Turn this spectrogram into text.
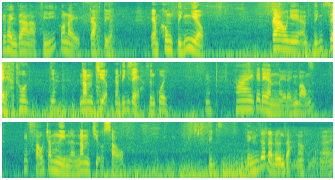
Thế thành ra là phí con này cao tiền. Em không tính nhiều. Cao như em tính rẻ thôi nhé 5 triệu, em tính rẻ, sơn quây nhé. hai cái đèn này đánh bóng, hết 600 nghìn là 5 triệu 6 tính tính rất là đơn giản thôi. Đấy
